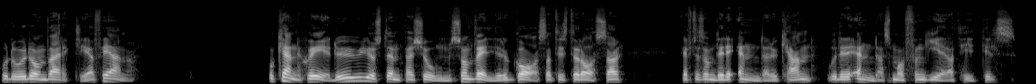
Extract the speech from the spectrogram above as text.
och då är de verkliga för hjärnan. Och kanske är du just en person som väljer att gasa tills det rasar eftersom det är det enda du kan och det är det enda som har fungerat hittills.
